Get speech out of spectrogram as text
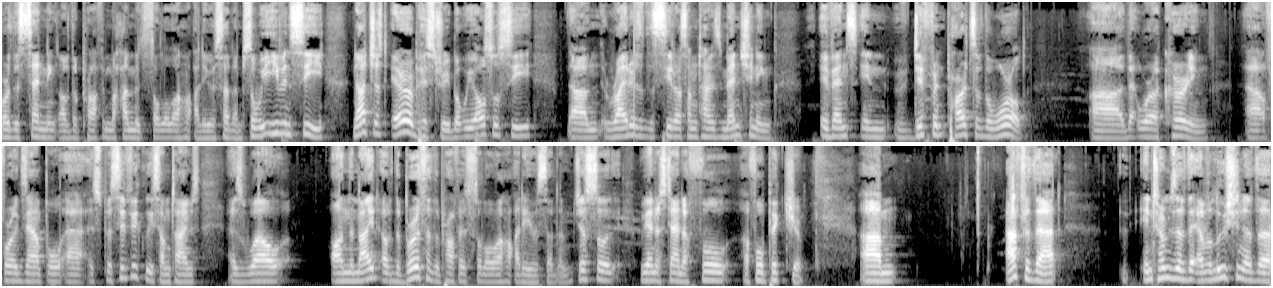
for the sending of the Prophet Muhammad sallallahu alaihi wasallam. So we even see not just Arab history, but we also see um, writers of the Sirah sometimes mentioning events in different parts of the world uh, that were occurring. Uh, for example, uh, specifically sometimes as well on the night of the birth of the Prophet sallallahu just so we understand a full a full picture. Um, after that, in terms of the evolution of the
